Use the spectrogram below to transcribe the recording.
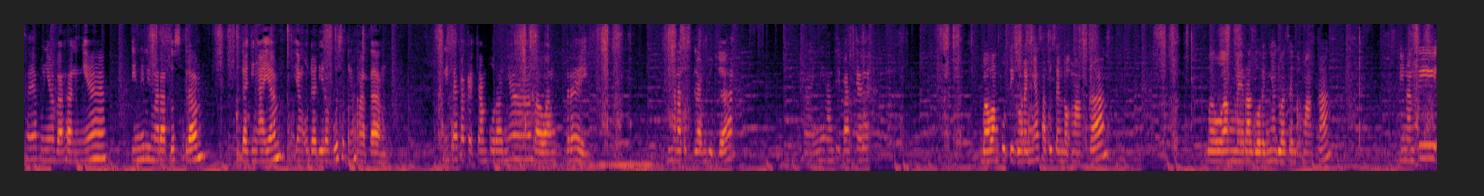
Saya punya bahannya. Ini 500 gram daging ayam yang udah direbus setengah matang. Ini saya pakai campurannya bawang tirai 500 gram juga. Nah ini nanti pakai bawang putih gorengnya 1 sendok makan. Bawang merah gorengnya 2 sendok makan. Ini nanti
